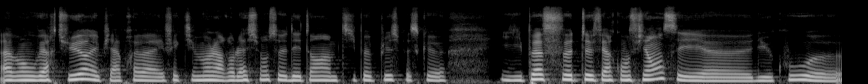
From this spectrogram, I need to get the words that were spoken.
avant ouverture. Et puis après, effectivement, la relation se détend un petit peu plus parce que ils peuvent te faire confiance et euh, du coup, euh,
